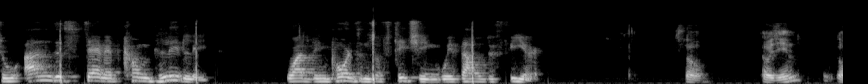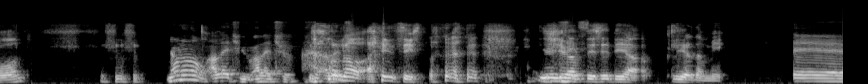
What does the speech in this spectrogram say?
to understand it completely. What the importance of teaching without the fear. So, Eugene, go on. No, no, no. I'll let you. I'll let you. I'll let you. no, I insist. you have insist. this idea clearer than me. Eh,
